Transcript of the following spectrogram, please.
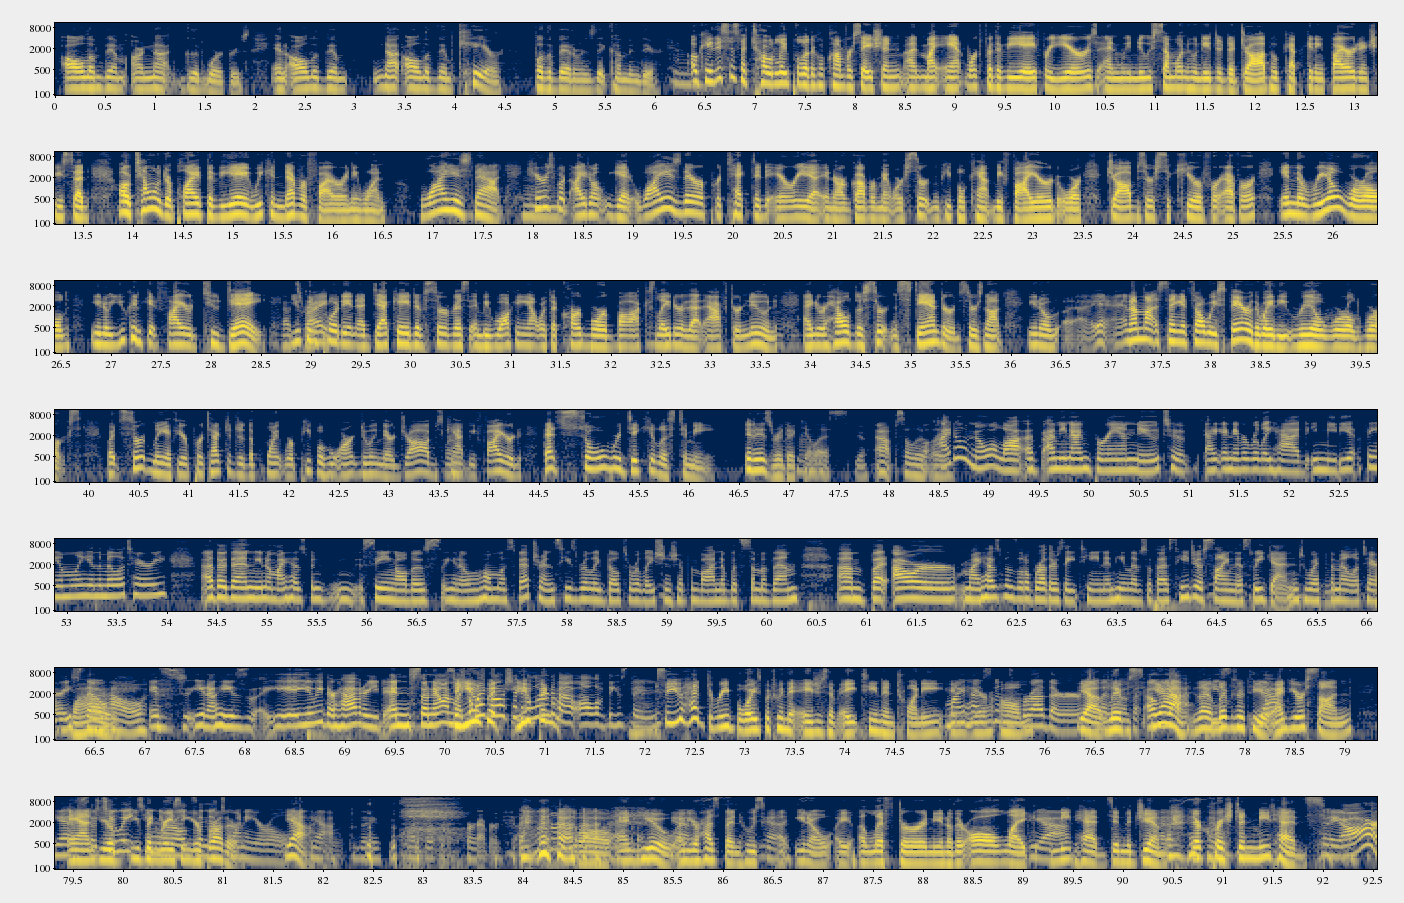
all of them are not good workers, and all of them, not all of them, care for the veterans that come in there. Mm. Okay, this is a totally political conversation. My, my aunt worked for the VA for years, and we knew someone who needed a job who kept getting fired. And she said, Oh, tell them to apply at the VA. We can never fire anyone. Why is that? Here's hmm. what I don't get. Why is there a protected area in our government where certain people can't be fired or jobs are secure forever? In the real world, you know, you can get fired today. That's you can right. put in a decade of service and be walking out with a cardboard box later that afternoon hmm. and you're held to certain standards there's not you know and i'm not saying it's always fair the way the real world works but certainly if you're protected to the point where people who aren't doing their jobs can't be fired that's so ridiculous to me It is ridiculous. Yeah. Absolutely. I don't know a lot. Of, I mean, I'm brand new to. I, I never really had immediate family in the military, other than you know my husband mm, seeing all those you know homeless veterans. He's really built a relationship and bonded with some of them. Um, but our my husband's little brother's 18 and he lives with us. He just signed this weekend with the military. Oh, wow. So it's you know he's you either have it or you. And so now I'm So like, oh you've my been- gosh, I you've can learn been- about all of these things. so you had three boys between the ages of 18 and 20 My in your husband's brother yeah lives lives with. Oh, yeah, yeah, lives with you yeah. and your son Yes, and so you're, you've been raising 18-year-olds your brother 20 year old. yeah Yeah. Lived with us forever. Whoa, and you and your husband, who's uh, you know a, a lifter, and you know they're all like Yeah. meatheads in the gym. They're Christian meatheads. They are.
